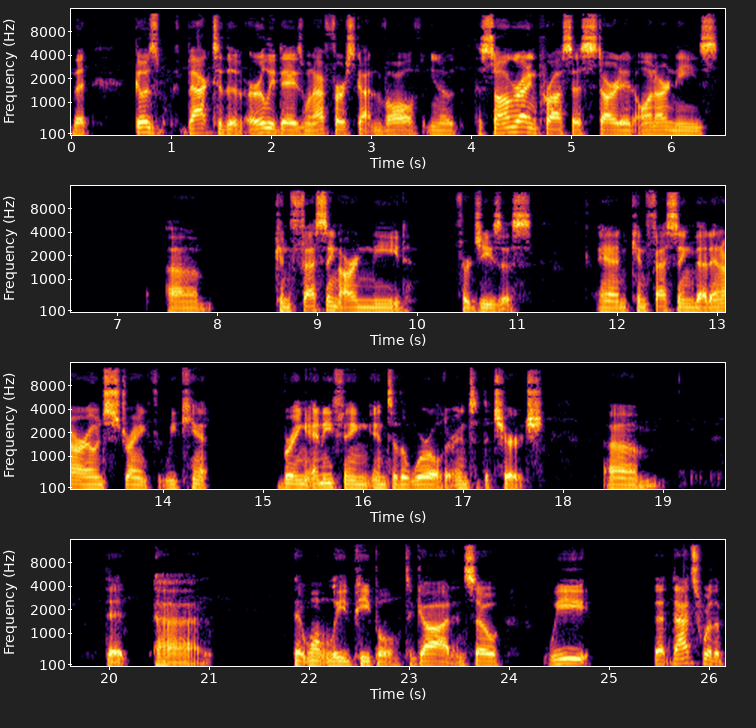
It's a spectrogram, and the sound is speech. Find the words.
But goes back to the early days when i first got involved. You know the songwriting process started on our knees um, confessing our need for jesus and confessing that in our own strength we can't bring anything into the world or into the church um, that uh, that won't lead people to God. And so we that that's where the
